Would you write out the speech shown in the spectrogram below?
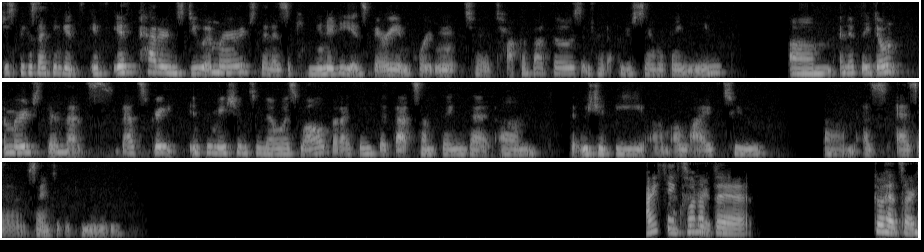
just because I think it's if, if patterns do emerge, then as a community, it's very important to talk about those and try to understand what they mean. Um, and if they don't emerge, then that's that's great information to know as well. But I think that that's something that um, that we should be um, alive to um, as as a scientific community. I think one of the. Go ahead. Sorry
